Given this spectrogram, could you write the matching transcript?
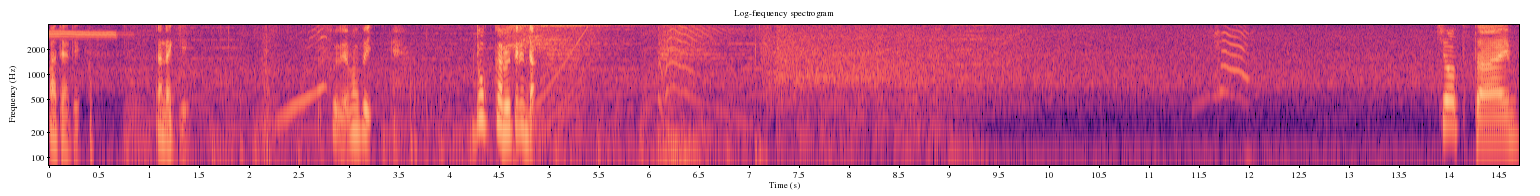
待って待って。なんだっけ。それまずい。どっから撃てるんだショートタイム。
